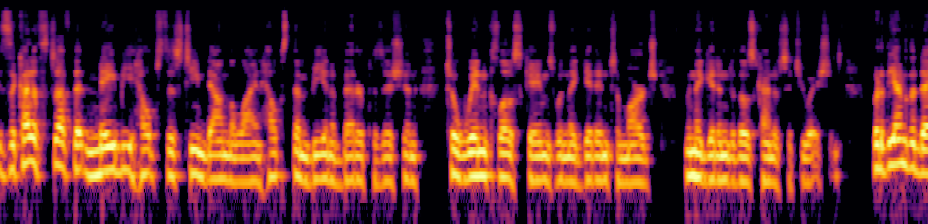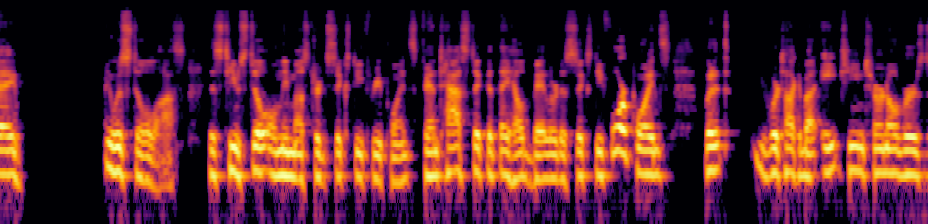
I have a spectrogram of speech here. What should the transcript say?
It's the kind of stuff that maybe helps this team down the line, helps them be in a better position to win close games when they get into March, when they get into those kind of situations. But at the end of the day, it was still a loss. This team still only mustered 63 points. Fantastic that they held Baylor to 64 points, but we're talking about 18 turnovers.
